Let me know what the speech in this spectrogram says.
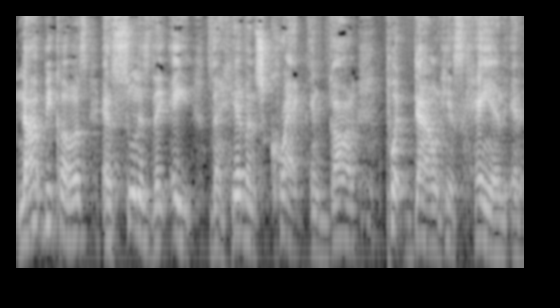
not because as soon as they ate, the heavens cracked and God put down his hand and,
